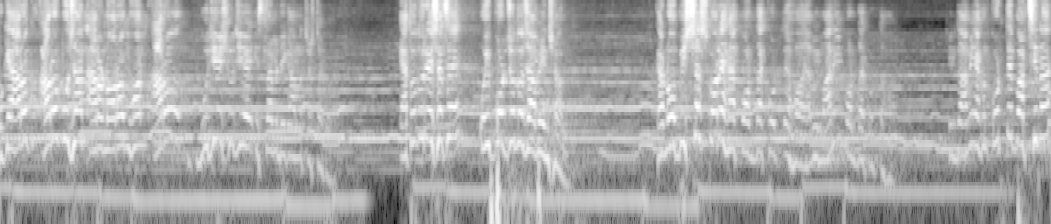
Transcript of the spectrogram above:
ওকে আরও আরও বুঝান, আরও নরম হন, আরও বুঝিয়ে সুঝিয়ে ইসলামের দিকে আনার চেষ্টা করুন। এত দূর এসেছে, ওই পর্যন্ত যাবে ইনশাল্লাহ কারণ ও বিশ্বাস করে হ্যাঁ পর্দা করতে হয়, আমি মানি পর্দা করতে হয়। কিন্তু আমি এখন করতে পারছি না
